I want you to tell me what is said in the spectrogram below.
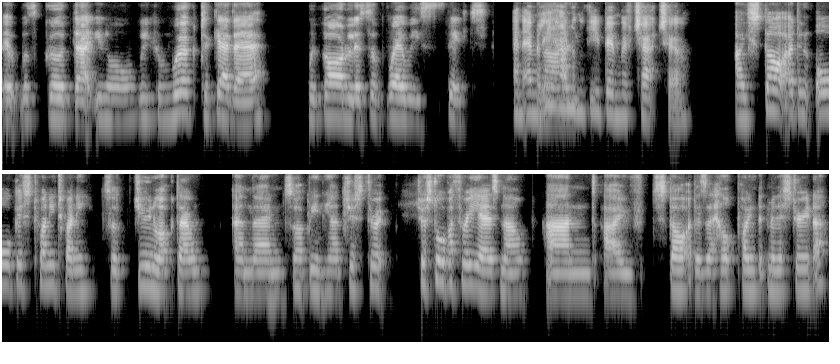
it was good that, you know, we can work together regardless of where we sit. And Emily, and how long have you been with Churchill? I started in August 2020, so June lockdown. And then, so I've been here just through just over three years now. And I've started as a help point administrator.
